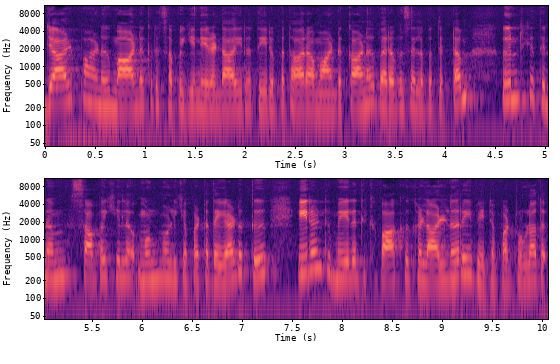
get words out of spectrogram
யாழ்ப்பாண மாநகர சபையின் இரண்டாயிரத்தி இருபத்தாறாம் ஆண்டுக்கான வரவு செலவு திட்டம் இன்றைய தினம் சபையில் முன்மொழியப்பட்டதை அடுத்து இரண்டு மேலதிக வாக்குகளால் நிறைவேற்றப்பட்டுள்ளது.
